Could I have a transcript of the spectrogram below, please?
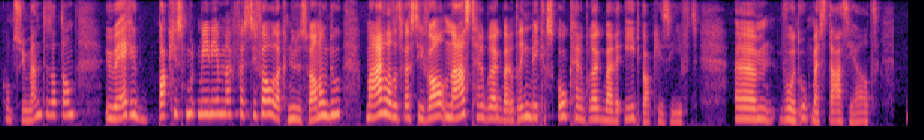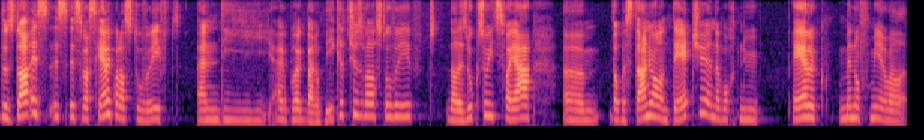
consument is dat dan, je eigen bakjes moet meenemen naar het festival, wat ik nu dus wel nog doe. Maar dat het festival naast herbruikbare drinkbekers ook herbruikbare eetbakjes heeft. Um, bijvoorbeeld ook met statiegeld dus dat is, is, is waarschijnlijk wat het over heeft. En die herbruikbare bekertjes wat het over heeft, dat is ook zoiets van ja, um, dat bestaat nu al een tijdje en dat wordt nu eigenlijk min of meer wel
